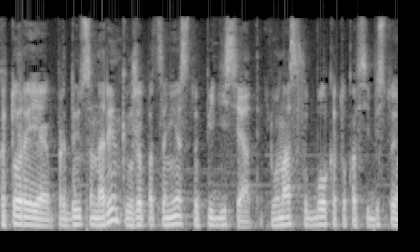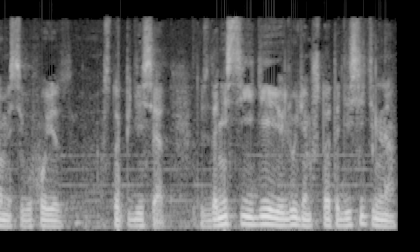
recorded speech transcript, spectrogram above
которые продаются на рынке уже по цене 150. И у нас футболка только в себестоимости выходит 150. То есть донести идею людям, что это действительно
